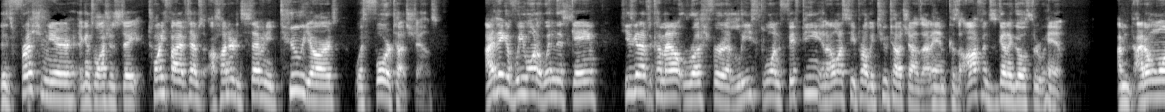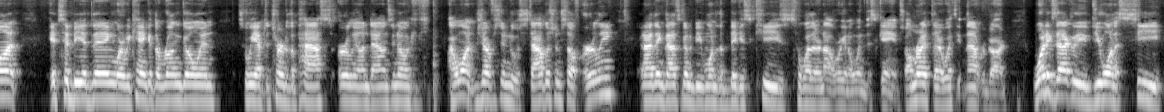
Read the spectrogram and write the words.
His freshman year against Washington State, 25 attempts, 172 yards with four touchdowns. I think if we want to win this game, he's going to have to come out, rush for at least 150, and I want to see probably two touchdowns out of him because the offense is going to go through him. I'm, I don't want it to be a thing where we can't get the run going, so we have to turn to the pass early on downs. You know, I want Jefferson to establish himself early and I think that's going to be one of the biggest keys to whether or not we're going to win this game. So I'm right there with you in that regard. What exactly do you want to see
